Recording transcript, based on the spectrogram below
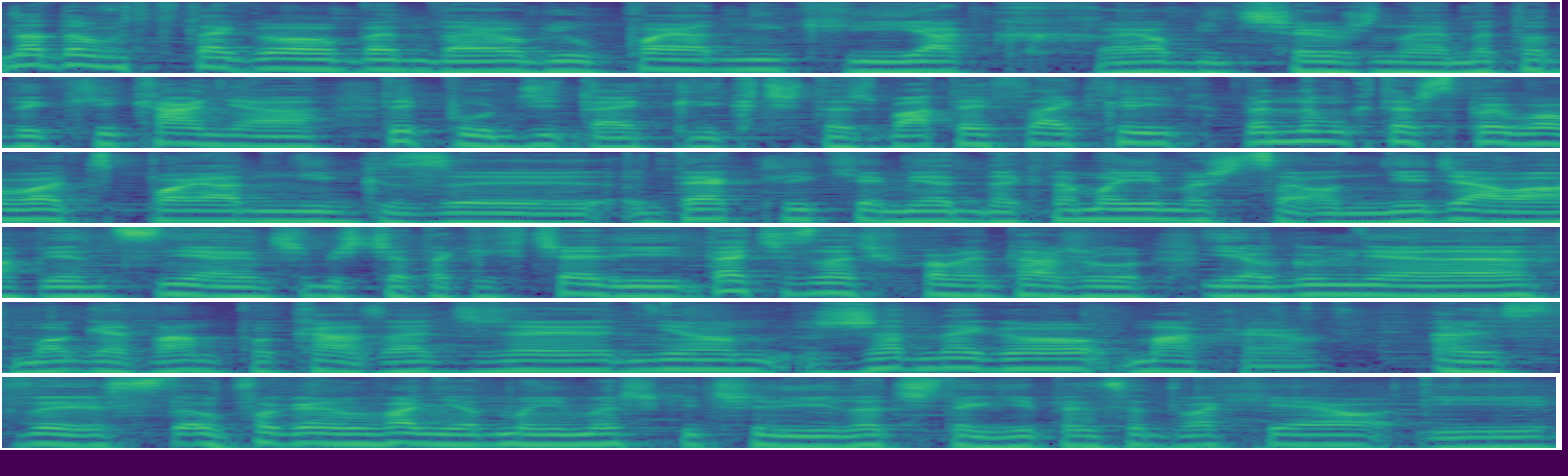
Na dowód tego będę robił poradniki, jak robić różne metody klikania, typu GT click czy też butterfly click. Będę mógł też spróbować poradnik z drag clickiem, jednak na mojej myszce on nie działa, więc nie wiem, czy byście taki chcieli. Dajcie znać w komentarzu i ogólnie mogę wam pokazać, że nie mam żadnego makro. A więc to jest oprogramowanie od mojej myszki, czyli Logitech G502 Hero i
